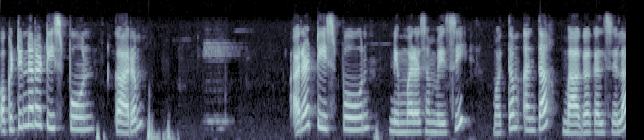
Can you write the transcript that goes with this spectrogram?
ఒకటిన్నర టీ స్పూన్ కారం అర టీ స్పూన్ నిమ్మరసం వేసి మొత్తం అంతా బాగా కలిసేలా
